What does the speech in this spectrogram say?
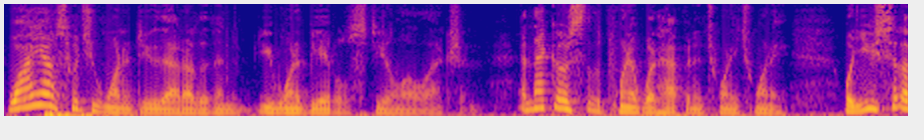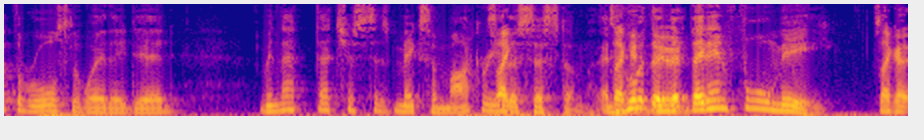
Why else would you want to do that other than you want to be able to steal an election? And that goes to the point of what happened in 2020. When you set up the rules the way they did, I mean that that just is, makes a mockery like- of the system. And like who, a they, they didn't fool me. It's like a,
